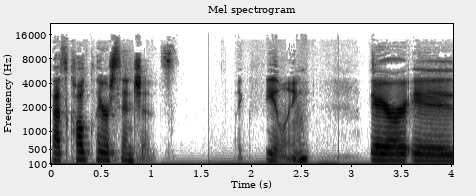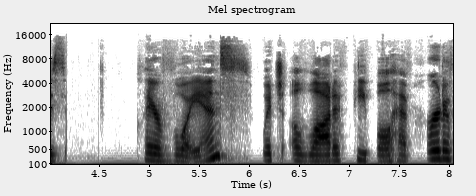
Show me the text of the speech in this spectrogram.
that's called clairsentience, like feeling. There is clairvoyance, which a lot of people have heard of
